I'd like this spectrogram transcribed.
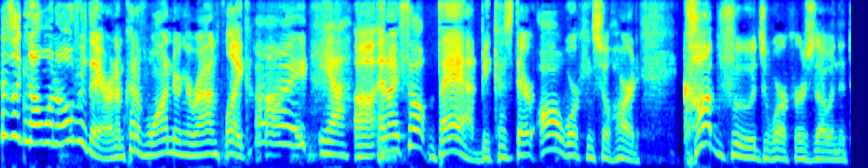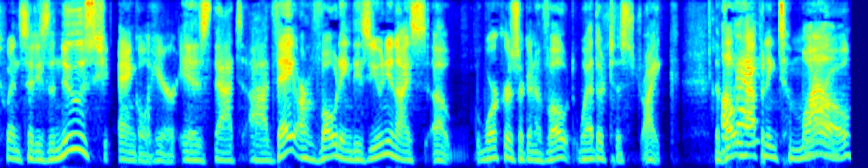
There's like no one over there. And I'm kind of wandering around like, hi. Yeah. Uh, and I felt bad because they're all working so hard. Cub Foods workers, though, in the Twin Cities, the news angle here is that uh, they are voting. These unionized uh, workers are going to vote whether to strike. The vote Okay. happening tomorrow.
